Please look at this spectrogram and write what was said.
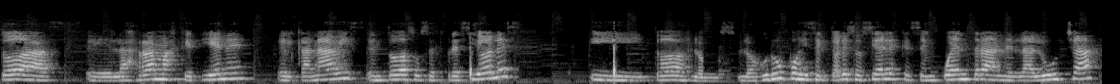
todas eh, las ramas que tiene el cannabis en todas sus expresiones y todos los, los grupos y sectores sociales que se encuentran en la lucha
